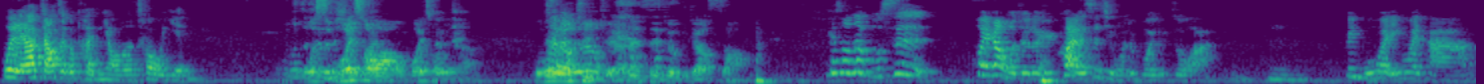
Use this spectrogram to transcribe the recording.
为了要交这个朋友而抽烟。我是不会抽啊，我不会抽烟啊，不会要拒绝啊，但是就比较少。应该说那不是会让我觉得愉快的事情，我就不会去做啊。嗯。并不会因为他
